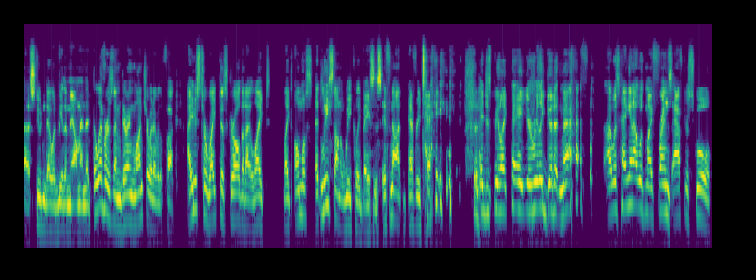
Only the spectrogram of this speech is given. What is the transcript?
a student that would be the mailman that delivers them during lunch or whatever the fuck. I used to write this girl that i liked like almost at least on a weekly basis if not every day and just be like hey you're really good at math i was hanging out with my friends after school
